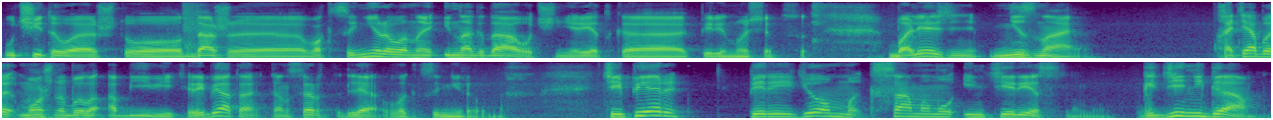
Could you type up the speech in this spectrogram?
учитывая, что даже вакцинированные иногда очень редко переносят болезнь, не знаю. Хотя бы можно было объявить, ребята, концерт для вакцинированных. Теперь перейдем к самому интересному, к деньгам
